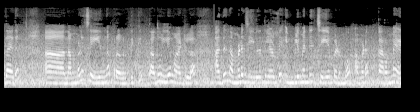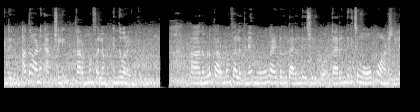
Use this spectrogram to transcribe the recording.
അതായത് നമ്മൾ ചെയ്യുന്ന പ്രവൃത്തിക്ക് തതുല്യമായിട്ടുള്ള അത് നമ്മുടെ ജീവിതത്തിലോട്ട് ഇംപ്ലിമെന്റ് ചെയ്യപ്പെടുമ്പോൾ അവിടെ കർമ്മയായിട്ട് വരും. അതാണ് ആക്ച്വലി കർമ്മഫലം എന്ന് പറയുന്നത്. നമ്മൾ കർമ്മഫലത്തിനെ മൂന്നായിട്ടൊന്ന് തരംതിരിച്ചിരിക്കുക തരംതിരിച്ച് നോക്കുവാണെങ്കിൽ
